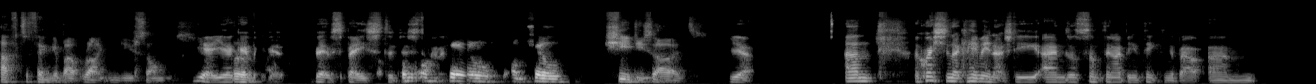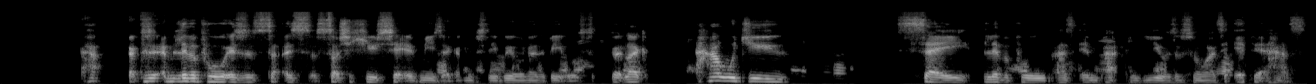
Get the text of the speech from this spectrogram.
have to think about writing new songs. Yeah, yeah, give a bit, bit of space to just until until she decides. Yeah. Um, a question that came in actually, and something I've been thinking about. Um, because um, Liverpool is a, is such a huge city of music, and obviously we all know the Beatles. But like, how would you say Liverpool has impacted you as a songwriter, if it has?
